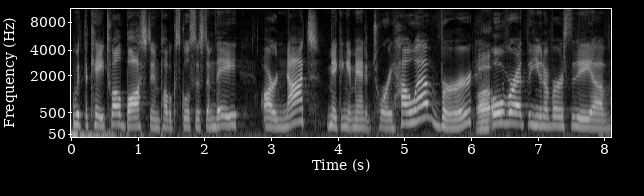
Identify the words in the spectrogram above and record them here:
with the K 12 Boston public school system, they are not making it mandatory. However, Uh, over at the University of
